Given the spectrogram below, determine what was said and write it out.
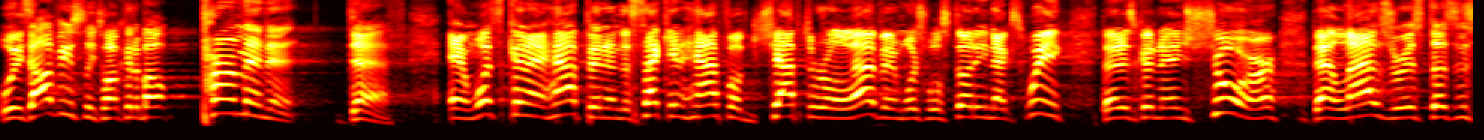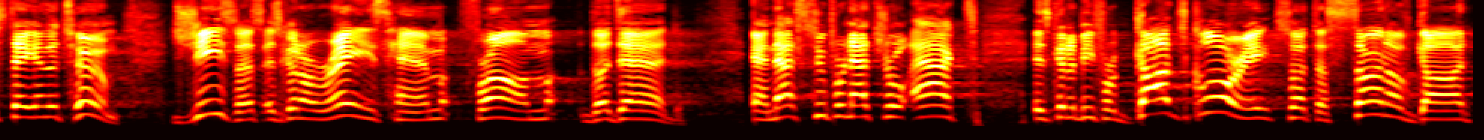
Well, he's obviously talking about permanent death. And what's going to happen in the second half of chapter 11, which we'll study next week, that is going to ensure that Lazarus doesn't stay in the tomb? Jesus is going to raise him from the dead. And that supernatural act is going to be for God's glory so that the Son of God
